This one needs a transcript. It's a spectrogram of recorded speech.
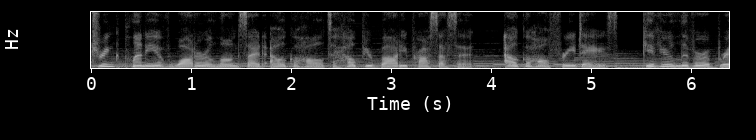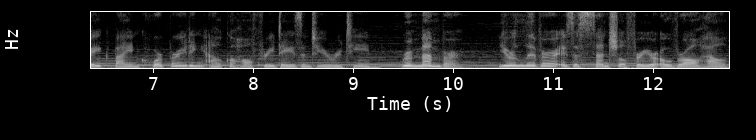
Drink plenty of water alongside alcohol to help your body process it. Alcohol free days. Give your liver a break by incorporating alcohol free days into your routine. Remember, your liver is essential for your overall health.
